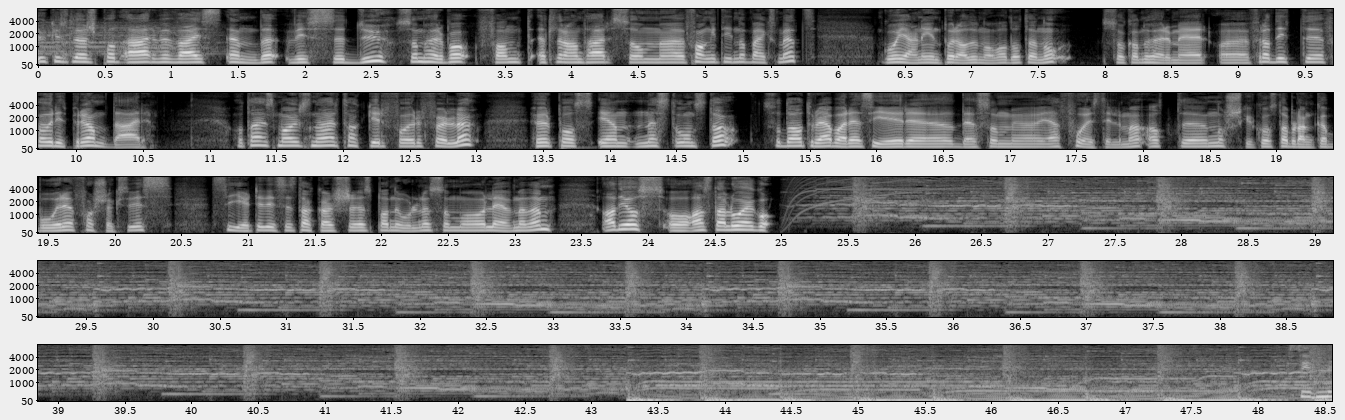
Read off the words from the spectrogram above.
Ukens lunsjpod er ved veis ende. Hvis du som hører på fant et eller annet her som eh, fanget din oppmerksomhet, gå gjerne inn på radionova.no, så kan du høre mer eh, fra ditt eh, favorittprogram der. Og Theis Magelsen her takker for følget. Hør på oss igjen neste onsdag. Så da tror jeg bare jeg sier det som jeg forestiller meg at norske Costa Blanca-boere forsøksvis sier til disse stakkars spanjolene som må leve med dem. Adios og hasta luego.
